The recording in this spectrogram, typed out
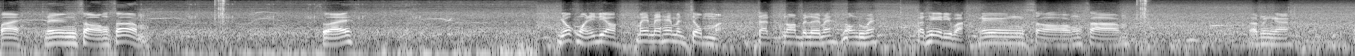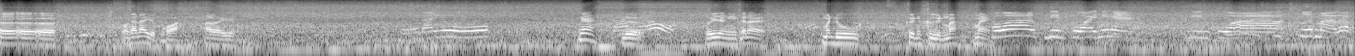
ไปหนึ่งสองสามสวย ยกหัวนิดเดียวไม่ไม่ให้มันจมอะแต่นอนไปเลยไหมลองดูไหมก็เท่ดีว่ะหนึ่งสองสามแป๊บนึงนะเออเออเออมันก็ได้อยู่ปะวะอะไรอยู่เออได้อยู่เนี่ยหได้รือแล้วหรืออย่างนี้ก็ได้ มันดูคืนๆปะไม่เพราะว่ามีนกลัวไอ้นี่ไงมีนกลัวขึ้นมาแล้วแบบ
